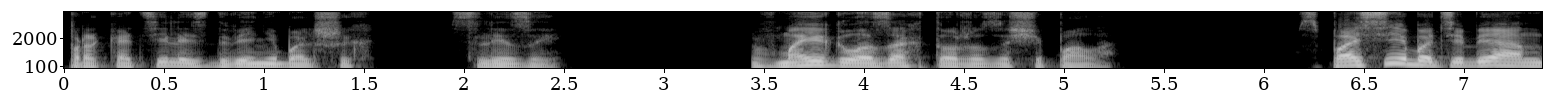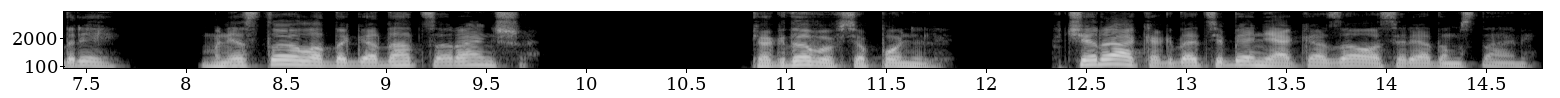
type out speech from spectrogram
прокатились две небольших слезы. В моих глазах тоже защипало. «Спасибо тебе, Андрей. Мне стоило догадаться раньше». «Когда вы все поняли?» «Вчера, когда тебя не оказалось рядом с нами».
